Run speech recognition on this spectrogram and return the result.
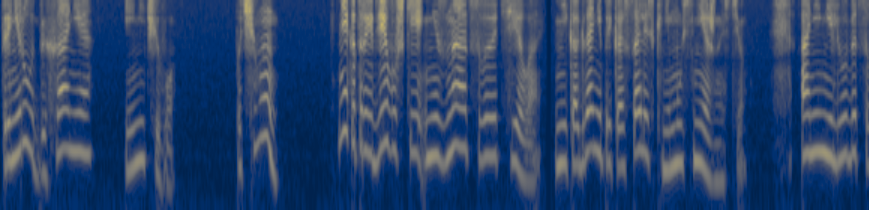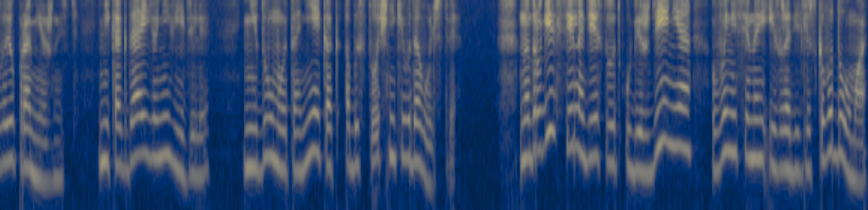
тренируют дыхание и ничего. Почему? Некоторые девушки не знают свое тело, никогда не прикасались к нему с нежностью. Они не любят свою промежность, никогда ее не видели, не думают о ней как об источнике удовольствия. На других сильно действуют убеждения, вынесенные из родительского дома,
